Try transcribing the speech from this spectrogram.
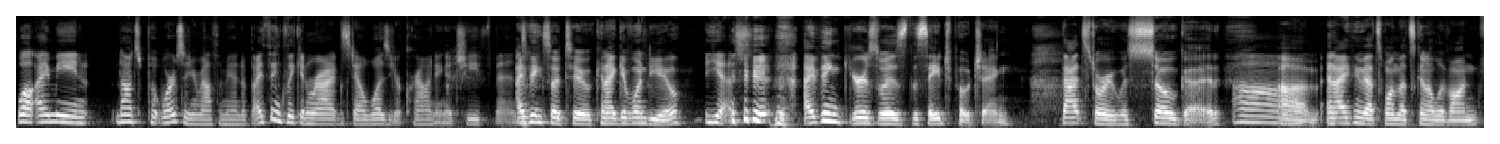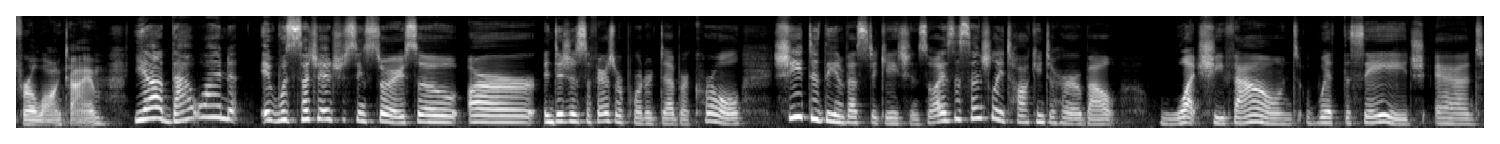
Well, I mean, not to put words in your mouth, Amanda, but I think Lincoln Ragsdale was your crowning achievement. I think so too. Can I give one to you? Yes. I think yours was the sage poaching. That story was so good. Um, um, and I think that's one that's going to live on for a long time. Yeah, that one, it was such an interesting story. So, our Indigenous Affairs reporter, Debra Krol, she did the investigation. So, I was essentially talking to her about what she found with the sage. And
